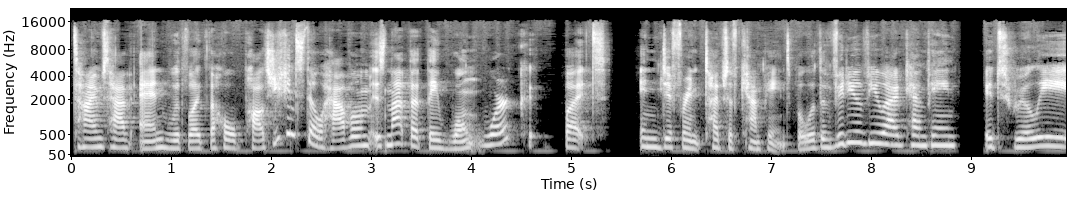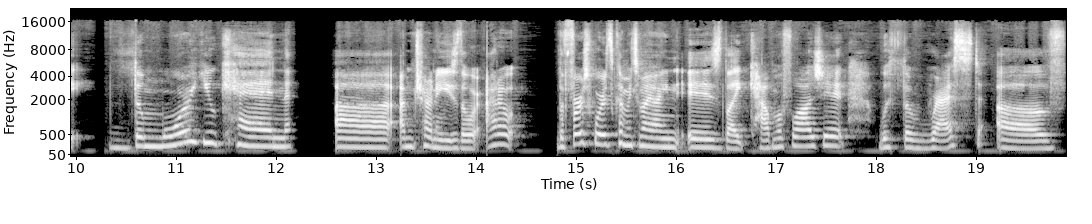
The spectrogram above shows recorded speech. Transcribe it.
times have end with like the whole policy. You can still have them. It's not that they won't work, but in different types of campaigns. But with a video view ad campaign, it's really the more you can uh i'm trying to use the word i don't the first words coming to my mind is like camouflage it with the rest of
